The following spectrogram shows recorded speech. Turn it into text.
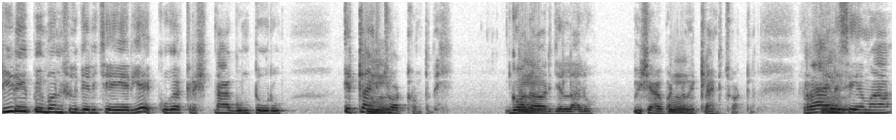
టీడీపీ మనుషులు గెలిచే ఏరియా ఎక్కువగా కృష్ణా గుంటూరు ఇట్లాంటి చోట్ల ఉంటుంది. గోదావరి జిల్లాలు విశాఖపట్నం ఇట్లాంటి చోట్ల. రాయలసీమ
